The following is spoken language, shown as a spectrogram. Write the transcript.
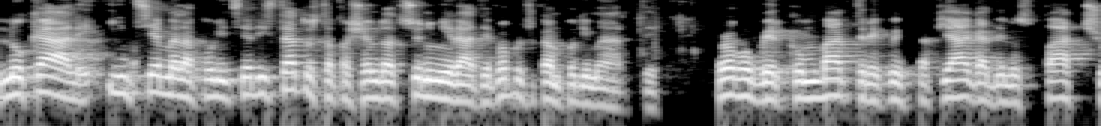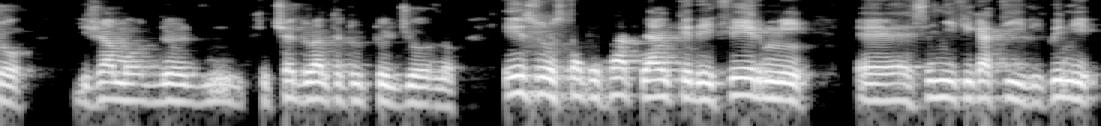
locale insieme alla Polizia di Stato sta facendo azioni mirate proprio su Campo di Marte, proprio per combattere questa piaga dello spaccio diciamo, che c'è durante tutto il giorno e sono stati fatti anche dei fermi eh, significativi, quindi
